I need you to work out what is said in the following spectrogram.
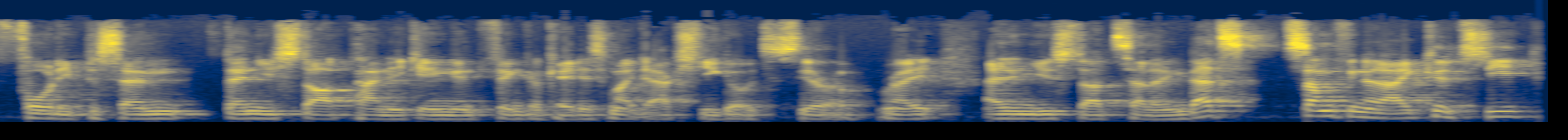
40%, then you start panicking and think, okay, this might actually go to zero, right? And then you start selling. That's something that I could see.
